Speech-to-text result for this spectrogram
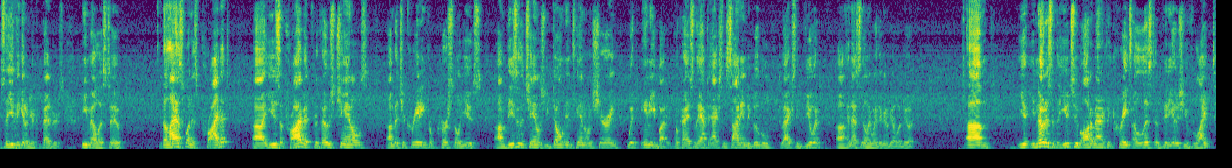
So you can get on your competitors email list too. The last one is private. Uh, use a private for those channels um, that you're creating for personal use. Um, these are the channels you don't intend on sharing with anybody okay? So they have to actually sign into Google to actually view it uh, and that's the only way they're going to be able to do it. Um, you, you notice that the YouTube automatically creates a list of videos you've liked.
